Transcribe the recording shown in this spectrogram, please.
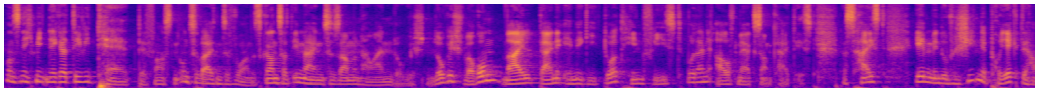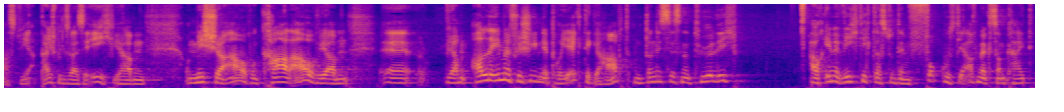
uns nicht mit Negativität befassen und so weiter und so fort. Das Ganze hat immer einen Zusammenhang, einen logischen. Logisch, warum? Weil deine Energie dorthin fließt, wo deine Aufmerksamkeit ist. Das heißt, eben wenn du verschiedene Projekte hast, wie beispielsweise ich, wir haben, und Mischa auch und Karl auch, wir haben, äh, wir haben alle immer verschiedene Projekte gehabt und dann ist es natürlich auch immer wichtig, dass du den Fokus, die Aufmerksamkeit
